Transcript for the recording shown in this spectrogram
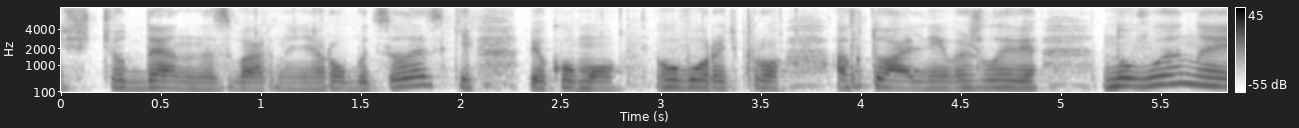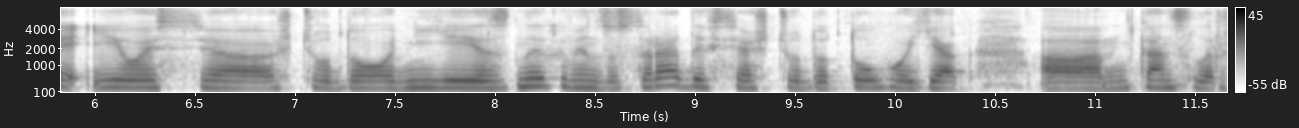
Щоденне звернення робить Зеленський, в якому говорить про актуальні і важливі новини. І ось щодо однієї з них він зосередився щодо того, як канцлер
